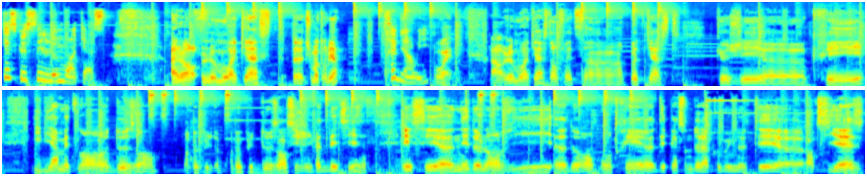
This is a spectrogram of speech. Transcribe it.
qu'est-ce que c'est le Moicast alors le Moacast, tu m'entends bien? Très bien, oui. Ouais. Alors le Moacast, en fait, c'est un podcast que j'ai euh, créé il y a maintenant deux ans, un peu plus, un peu plus de deux ans si je ne dis pas de bêtises, et c'est euh, né de l'envie euh, de rencontrer euh, des personnes de la communauté euh, antillaise,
